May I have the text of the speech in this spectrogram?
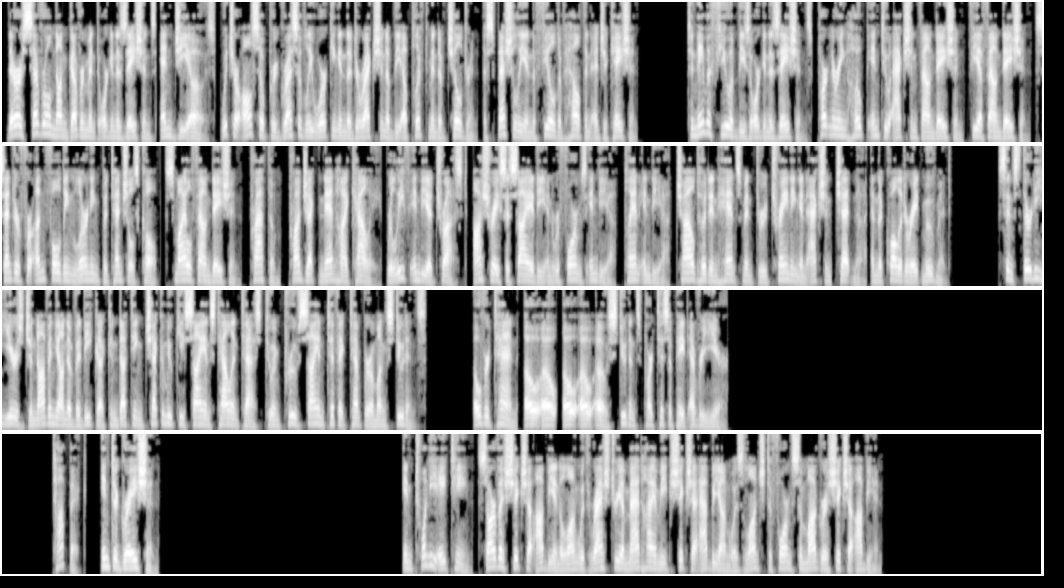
There are several non-government organizations NGOs, which are also progressively working in the direction of the upliftment of children, especially in the field of health and education. To name a few of these organizations, Partnering Hope Into Action Foundation PHIA Foundation, Center for Unfolding Learning Potentials CULP, Smile Foundation, Pratham, Project Nanhi Kali, Relief India Trust, Ashray Society and Reforms India, Plan India, Childhood Enhancement Through Training and Action Chetna, and the Qualitarate Movement. Since 30 years Janavijnana Vedika conducting Chekkamuki Science Talent Test to improve scientific temper among students. Over 10,000,000 students participate every year. Integration In 2018, Sarva Shiksha Abhiyan along with Rashtriya Madhyamik Shiksha Abhiyan was launched to form Samagra Shiksha Abhiyan.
